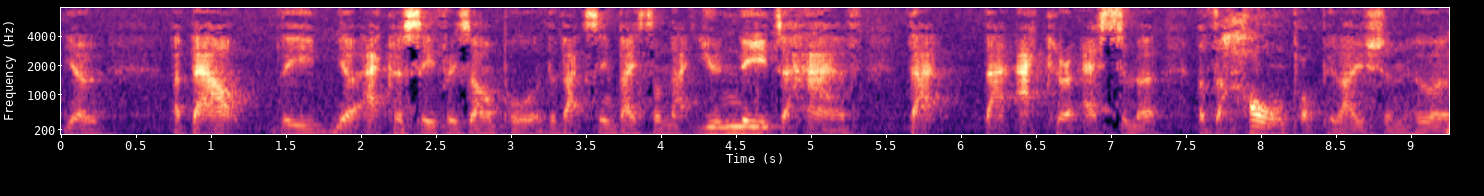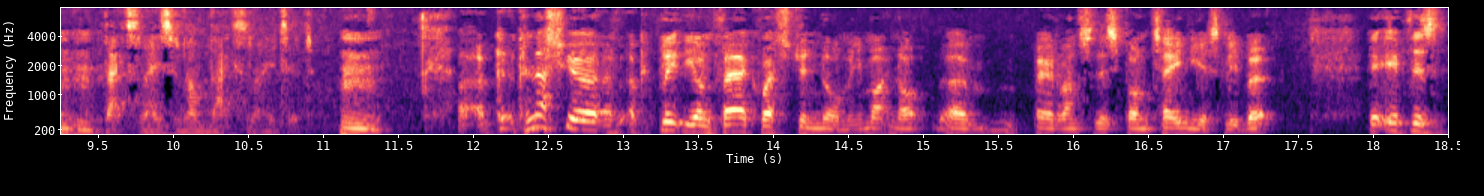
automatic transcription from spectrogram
you know about the you know, accuracy, for example, of the vaccine based on that. You need to have that that accurate estimate of the whole population who are mm-hmm. vaccinated and unvaccinated. Mm. Uh, can I ask you a, a, completely unfair question, Norman? You might not um, be able to answer this spontaneously, but if there's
